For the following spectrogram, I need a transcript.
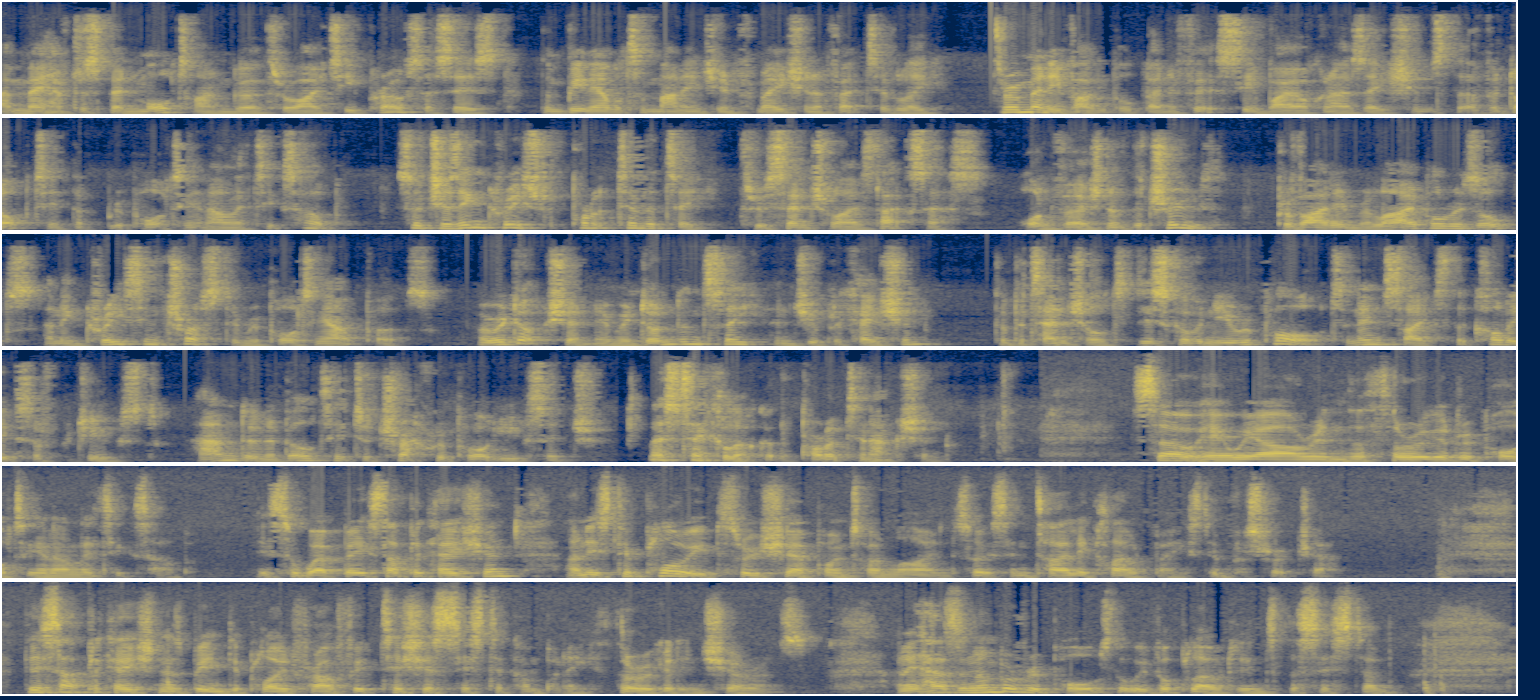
and may have to spend more time going through IT processes than being able to manage information effectively. There are many valuable benefits seen by organisations that have adopted the Reporting Analytics Hub, such as increased productivity through centralised access, one version of the truth, providing reliable results and increasing trust in reporting outputs, a reduction in redundancy and duplication, the potential to discover new reports and insights that colleagues have produced, and an ability to track report usage. Let's take a look at the product in action. So here we are in the Thorogood Reporting Analytics Hub. It's a web-based application and it's deployed through SharePoint Online, so it's entirely cloud-based infrastructure. This application has been deployed for our fictitious sister company, Thorogood Insurance, and it has a number of reports that we've uploaded into the system.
